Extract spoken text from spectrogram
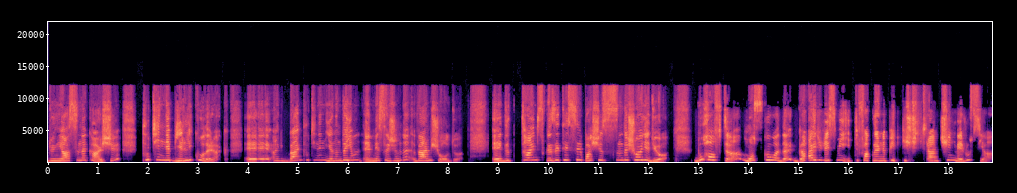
dünyasına karşı Putin'le birlik olarak e, hani ben Putin'in yanındayım e, mesajını vermiş oldu. E, The Times gazetesi başyazısında şöyle diyor. Bu hafta Moskova'da gayri resmi ittifaklarını pekiştiren Çin ve Rusya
